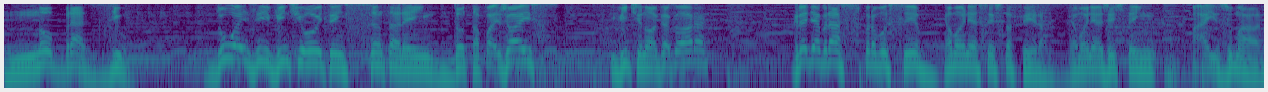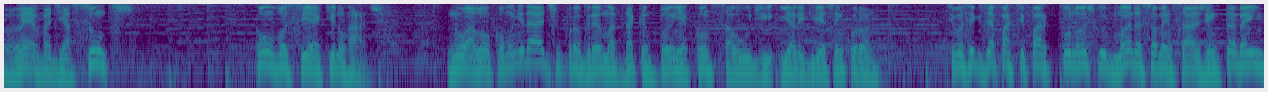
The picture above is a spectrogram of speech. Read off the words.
no Brasil. 2 e 28 em Santarém do Tapajós, 29 agora. Grande abraço para você. Amanhã é sexta-feira. Amanhã a gente tem mais uma leva de assuntos com você aqui no rádio. No Alô Comunidade, o programa da campanha Com Saúde e Alegria Sem Corona. Se você quiser participar conosco, manda sua mensagem também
